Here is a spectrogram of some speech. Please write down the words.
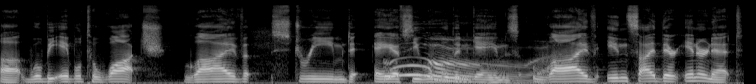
uh, will be able to watch live streamed AFC Wimbledon games live inside their internet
